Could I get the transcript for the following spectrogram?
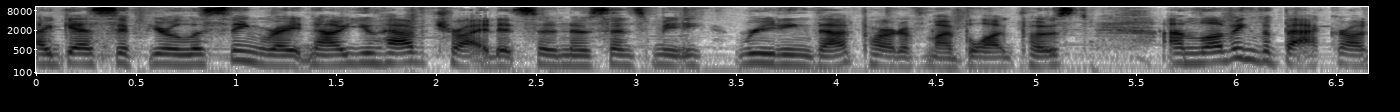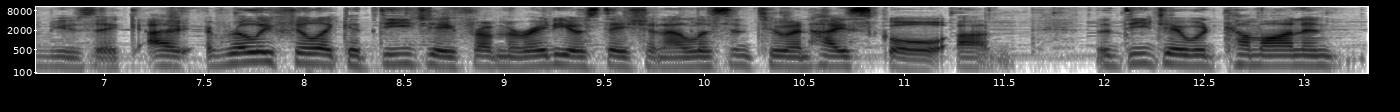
I guess if you're listening right now, you have tried it, so no sense me reading that part of my blog post. I'm loving the background music. I really feel like a DJ from the radio station I listened to in high school. Um, the DJ would come on and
